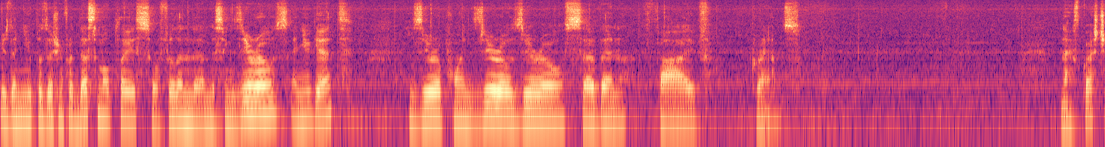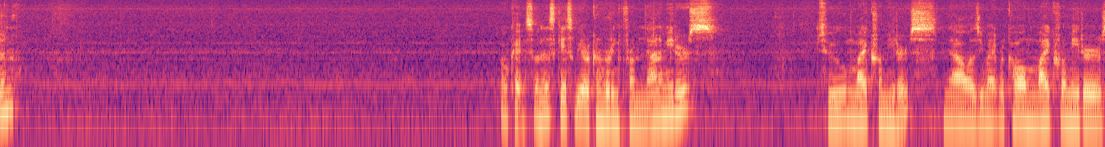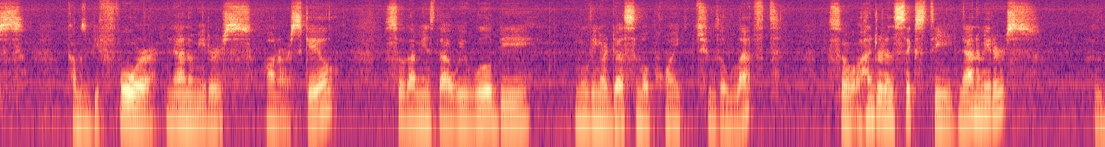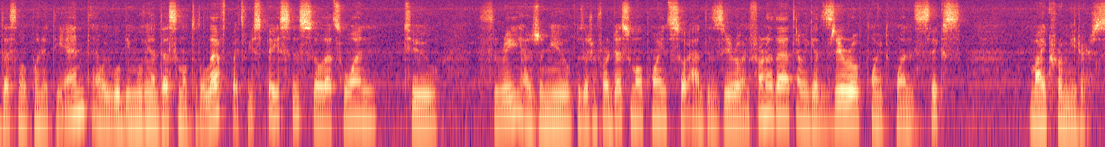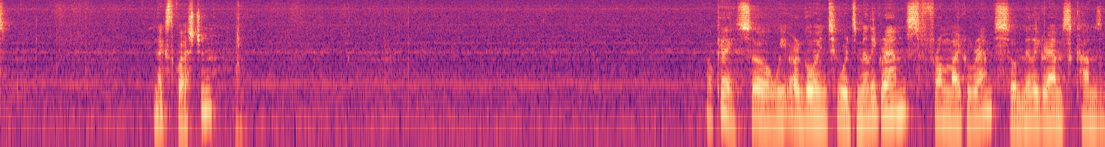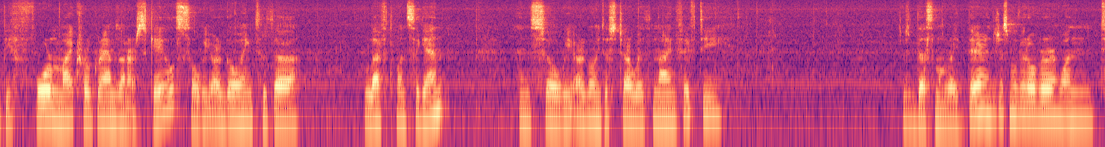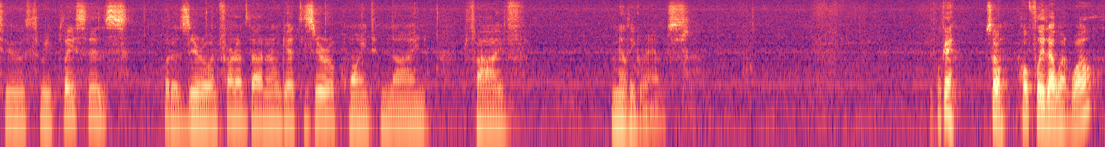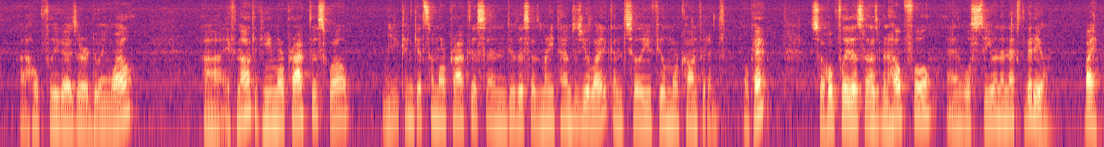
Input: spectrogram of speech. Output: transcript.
Here's the new position for decimal place, so fill in the missing zeros and you get 0 0.007 5 grams. Next question. Okay, so in this case we are converting from nanometers to micrometers. Now as you might recall, micrometers comes before nanometers on our scale. So that means that we will be moving our decimal point to the left. So 160 nanometers, the decimal point at the end, and we will be moving a decimal to the left by three spaces. So that's one, two, three. as a new position for our decimal point, so add the zero in front of that, and we get 0 0.16 micrometers. Next question. Okay, so we are going towards milligrams from micrograms. So milligrams comes before micrograms on our scale. So we are going to the left once again. And so we are going to start with 950. There's a decimal right there and just move it over one, two, three places. Put a zero in front of that and we get 0 0.95 milligrams. Okay, so hopefully that went well. Uh, hopefully you guys are doing well. Uh, if not, if you need more practice, well, you can get some more practice and do this as many times as you like until you feel more confident. Okay? So hopefully this has been helpful and we'll see you in the next video. Bye.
